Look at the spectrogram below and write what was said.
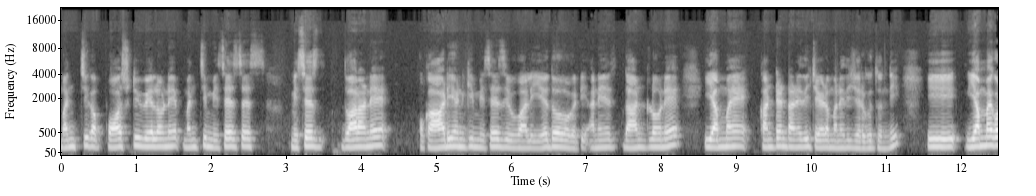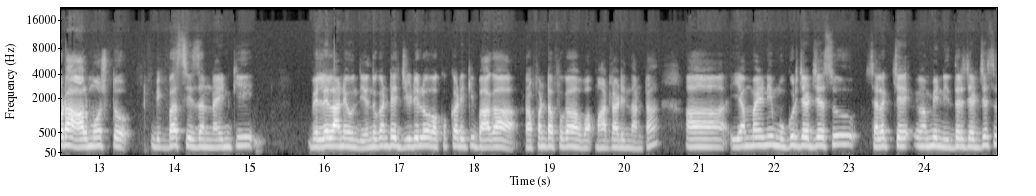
మంచిగా పాజిటివ్ వేలోనే మంచి మెసేజెస్ మెసేజ్ ద్వారానే ఒక ఆడియన్కి మెసేజ్ ఇవ్వాలి ఏదో ఒకటి అనే దాంట్లోనే ఈ అమ్మాయి కంటెంట్ అనేది చేయడం అనేది జరుగుతుంది. ఈ ఈ అమ్మాయి కూడా ఆల్మోస్ట్ బిగ్ బాస్ సీజన్ నైన్కి వెళ్ళేలానే ఉంది. ఎందుకంటే జీడీలో ఒక్కొక్కడికి బాగా రఫ్ అండ్ టఫ్గా మాట్లాడిందంట. ఈ అమ్మాయిని ముగ్గురు జడ్జెస్ సెలెక్ట్ చే ఐ మీన్ ఇద్దరు జడ్జెస్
